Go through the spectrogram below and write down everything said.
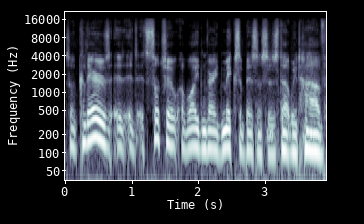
So Kildare is it, it's such a, a wide and varied mix of businesses that we'd have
